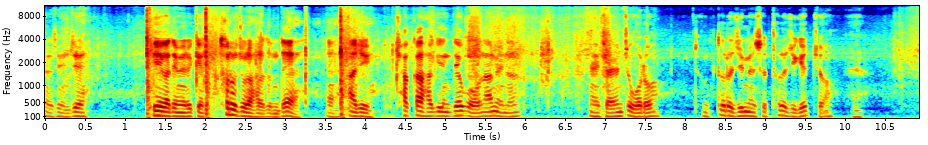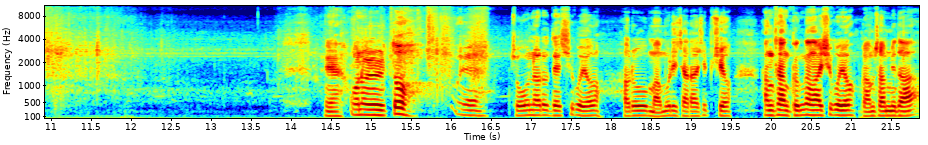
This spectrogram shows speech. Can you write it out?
그래서 이제 기회가 되면 이렇게 털어주라 하던데 예, 아직 착화 확인되고 나면은 예, 자연적으로 좀 떨어지면서 털어지겠죠. 예. 예, 오늘 또 예, 좋은 하루 되시고요. 하루 마무리 잘 하십시오. 항상 건강하시고요. 감사합니다.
